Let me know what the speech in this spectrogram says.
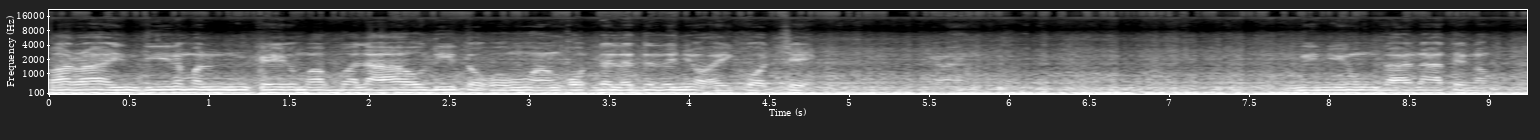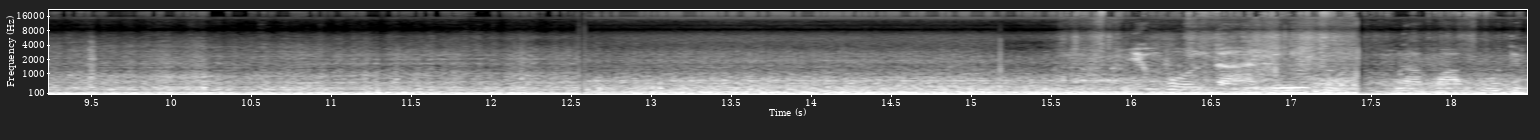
para hindi naman kayo mabalahaw dito kung ang ko- dala-dala nyo ay kotse. Tingnan yung daan natin. Oh. Yan po ang daan dito. Napakaputik.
